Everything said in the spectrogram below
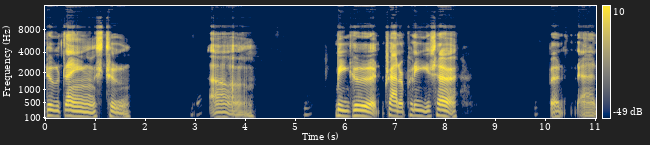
do things to um, be good, try to please her but I,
